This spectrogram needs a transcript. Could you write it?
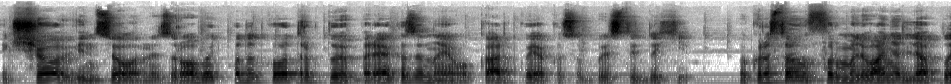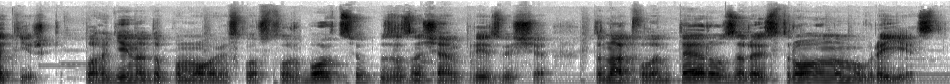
Якщо він цього не зробить, податково трактує перекази на його картку як особистий дохід. Використовуємо формулювання для платіжки. Благодійна допомога військовослужбовцю, зазначаємо прізвище, донат волонтеру, зареєстрованому в реєстрі.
